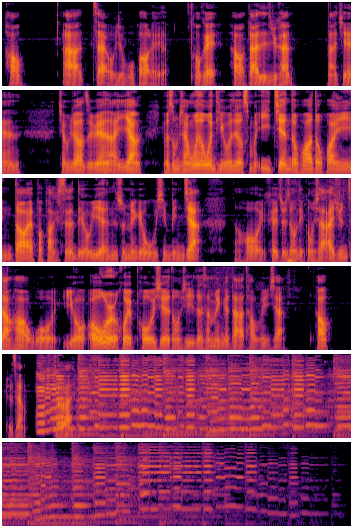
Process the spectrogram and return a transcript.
好啊，在我就不爆雷了。OK，好，大家自己去看。那今天节目就到这边啊，一样有什么想问的问题或者有什么意见的话，都欢迎到 Apple Park 留言，顺便给五星评价。然后也可以追踪理工下 i 君账号，我有偶尔会 po 一些东西在上面跟大家讨论一下。好，就这样，拜拜。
